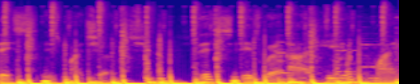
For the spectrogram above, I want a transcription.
This is my church. This is where I heal my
